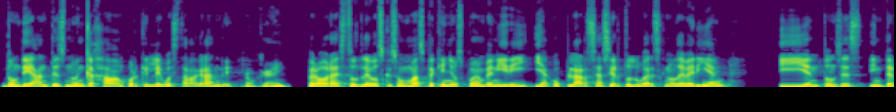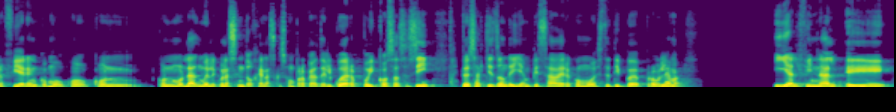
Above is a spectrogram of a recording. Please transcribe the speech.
donde antes no encajaban porque el Lego estaba grande. Ok. Pero ahora estos Legos que son más pequeños pueden venir y acoplarse a ciertos lugares que no deberían y entonces interfieren como con, las moléculas endógenas que son propias del cuerpo y cosas así. Entonces aquí es donde ya empieza a haber como este tipo de problema. Y al final, eh,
